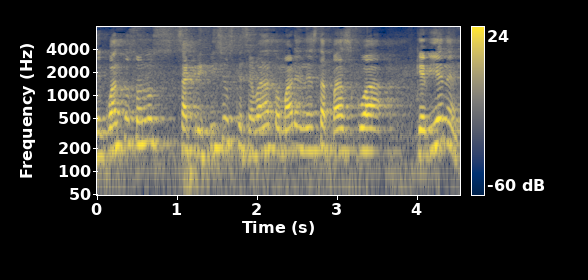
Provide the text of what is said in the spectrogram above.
De cuántos son los sacrificios que se van a tomar en esta Pascua vienen.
